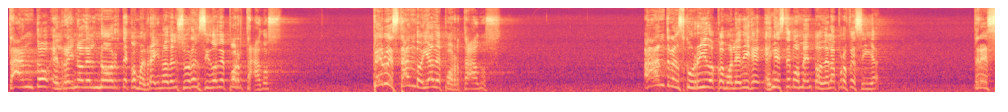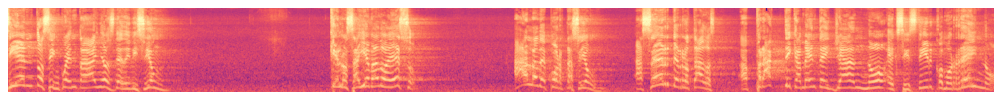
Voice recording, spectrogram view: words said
Tanto el reino del norte como el reino del sur han sido deportados. Pero estando ya deportados, han transcurrido, como le dije, en este momento de la profecía, 350 años de división que los ha llevado a eso, a la deportación, a ser derrotados, a prácticamente ya no existir como reino,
